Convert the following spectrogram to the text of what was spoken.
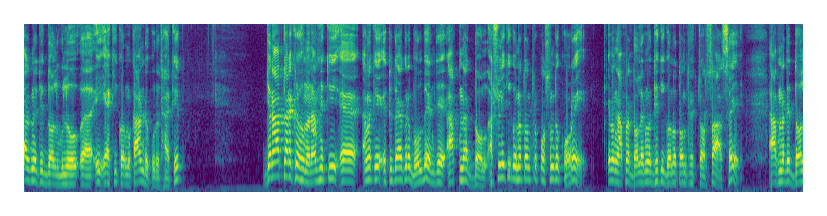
রাজনৈতিক দলগুলো এই একই কর্মকাণ্ড করে থাকে। জনাব তারেক রহমান, আপনি কি আমাকে একটু দয়া করে বলবেন যে আপনার দল আসলে কি গণতন্ত্র পছন্দ করে? এবং আপনার দলের মধ্যে কি গণতন্ত্রের চর্চা আছে? আপনাদের দল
